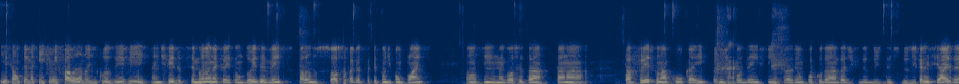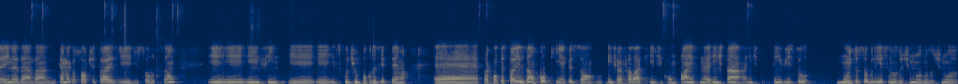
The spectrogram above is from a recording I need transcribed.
Esse é um tema que a gente vem falando, inclusive, a gente fez essa semana, né, Cleiton? Dois eventos falando só sobre essa questão de compliance. Então, assim, o negócio tá, tá, na, tá fresco na cuca aí, para a gente poder, enfim, trazer um pouco da, da, dos diferenciais né, aí, né, da, da, que a Microsoft traz de, de solução e, e, enfim, e, e discutir um pouco desse tema. É, para contextualizar um pouquinho, pessoal, o que a gente vai falar aqui de compliance, né, a gente tá, a gente tem visto muito sobre isso nos últimos, nos últimos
